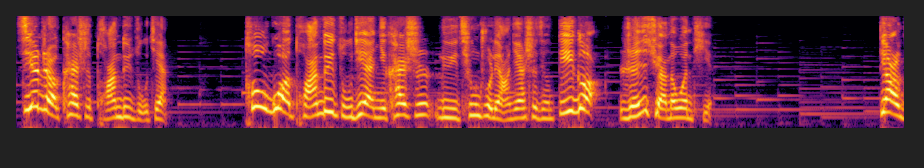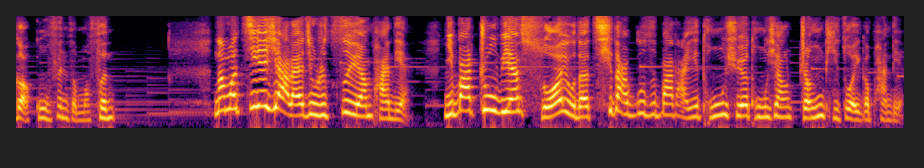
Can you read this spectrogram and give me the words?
接着开始团队组建，透过团队组建，你开始捋清楚两件事情：第一个人选的问题。第二个股份怎么分？那么接下来就是资源盘点，你把周边所有的七大姑子八大姨、同学同乡整体做一个盘点，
